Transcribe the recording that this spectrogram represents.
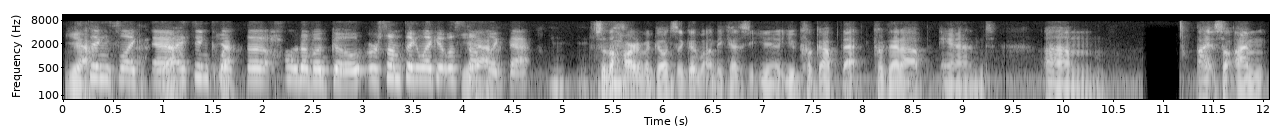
Yeah. things like that. Yeah, I think yeah. like the heart of a goat or something like it was stuff like that. So the heart of a goat's a good one because you know you cook up that cook that up and um I so I'm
